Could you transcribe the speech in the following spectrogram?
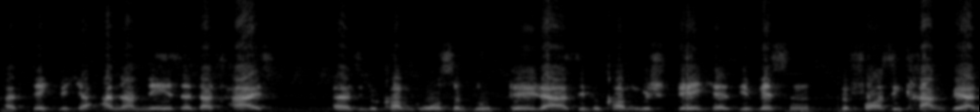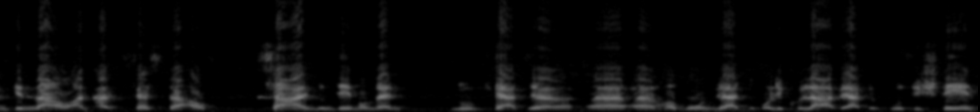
verträgliche Anamnese. Das heißt, äh, sie bekommen große Blutbilder, sie bekommen Gespräche, sie wissen, bevor sie krank werden, genau anhand fester auch Zahlen in dem Moment, Blutwerte, äh, äh, Hormonwerte, Molekularwerte, wo sie stehen.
